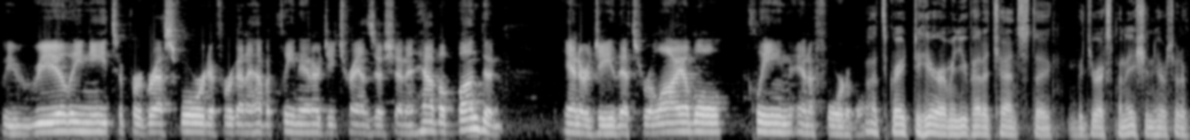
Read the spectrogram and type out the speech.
We really need to progress forward if we're going to have a clean energy transition and have abundant energy that's reliable, clean, and affordable. That's great to hear. I mean, you've had a chance to, with your explanation here, sort of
